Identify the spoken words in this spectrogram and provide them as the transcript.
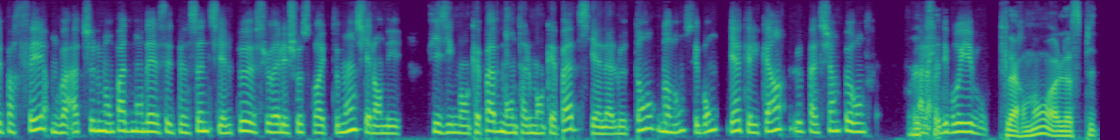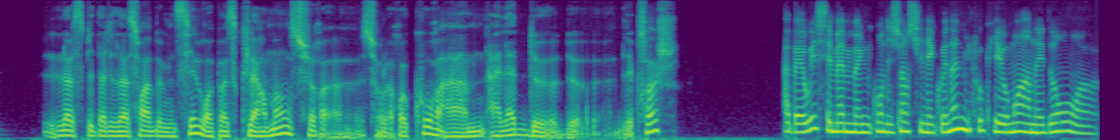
c'est parfait, on va absolument pas demander à cette personne si elle peut assurer les choses correctement, si elle en est physiquement capable, mentalement capable, si elle a le temps. Non, non, c'est bon, il y a quelqu'un, le patient peut rentrer. voilà, débrouillez-vous. Clairement, l'hospital l'hospitalisation à domicile repose clairement sur, euh, sur le recours à, à l'aide de, de, des proches. Ah ben oui, c'est même une condition sine qua non. Il faut qu'il y ait au moins un aidant, euh,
